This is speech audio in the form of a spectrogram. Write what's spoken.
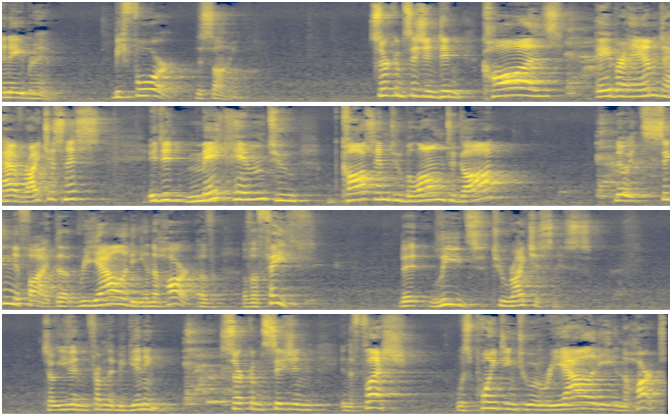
in Abraham before the sign. Circumcision didn't cause Abraham to have righteousness. It didn't make him to cause him to belong to God. No, it signified the reality in the heart of, of a faith that leads to righteousness. So, even from the beginning, circumcision in the flesh was pointing to a reality in the heart.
